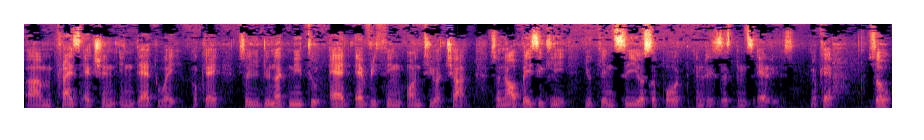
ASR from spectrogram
um, price action in that way okay? So you do not need to add everything onto your chart. So now basically you can see your support and resistance areas okay? So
